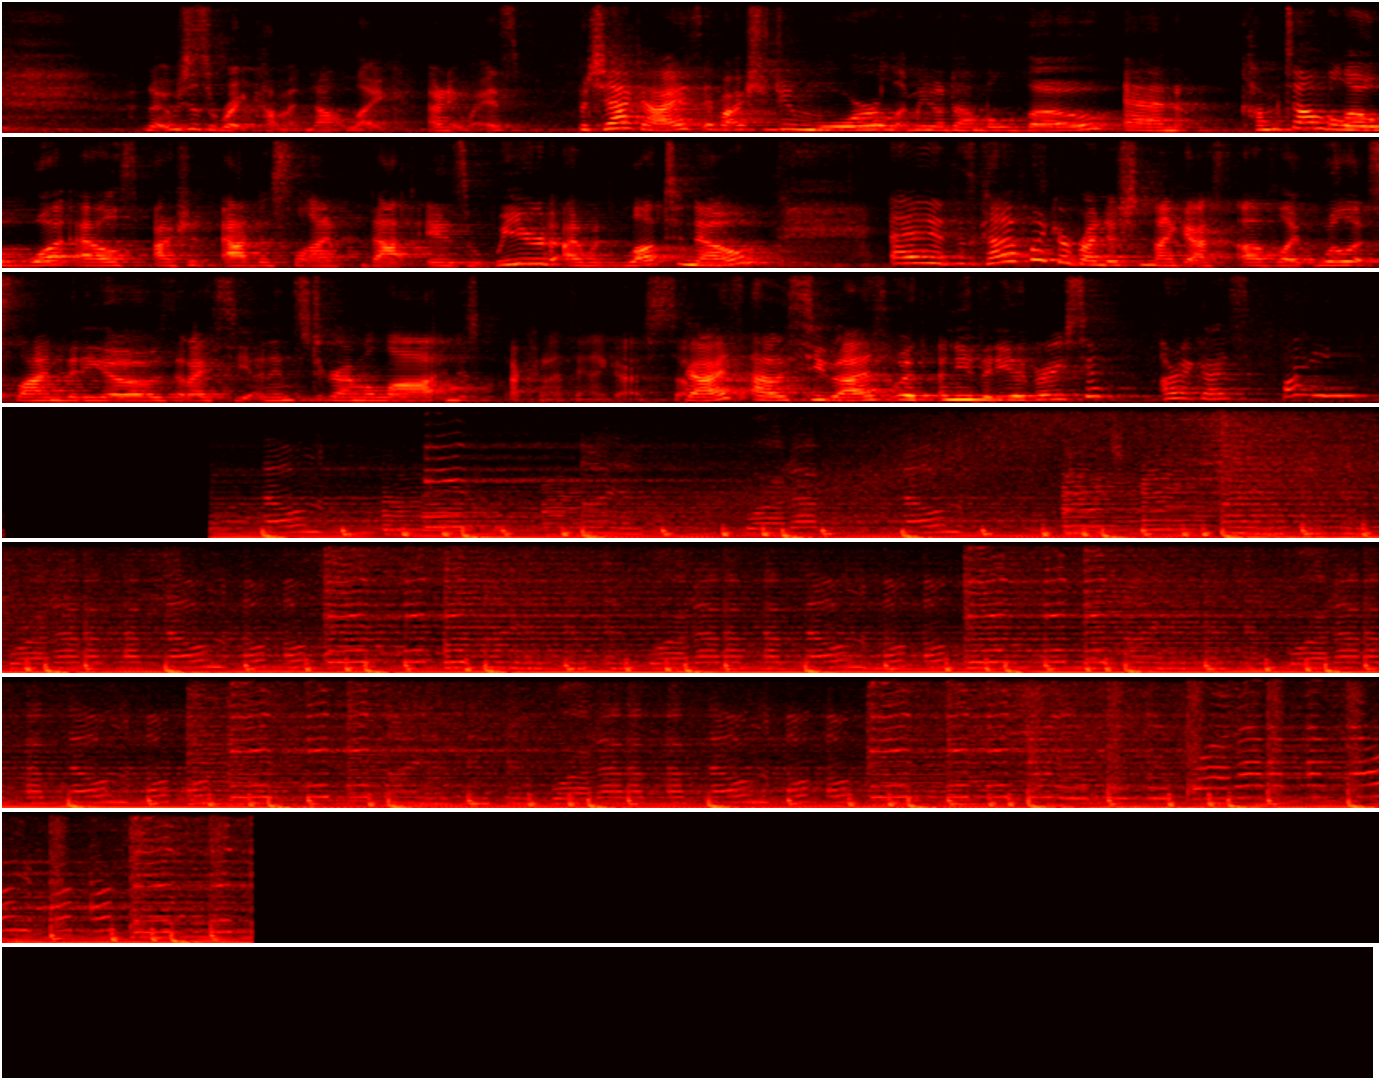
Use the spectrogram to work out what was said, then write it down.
No, it was just a rate, comment, not like. Anyways. But yeah guys, if I should do more, let me know down below and comment down below what else I should add to slime that is weird. I would love to know. And it's kind of like a rendition, I guess, of like will it slime videos that I see on Instagram a lot and just that kind of thing, I guess. So guys, I will see you guys with a new video very soon. All right guys, bye.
